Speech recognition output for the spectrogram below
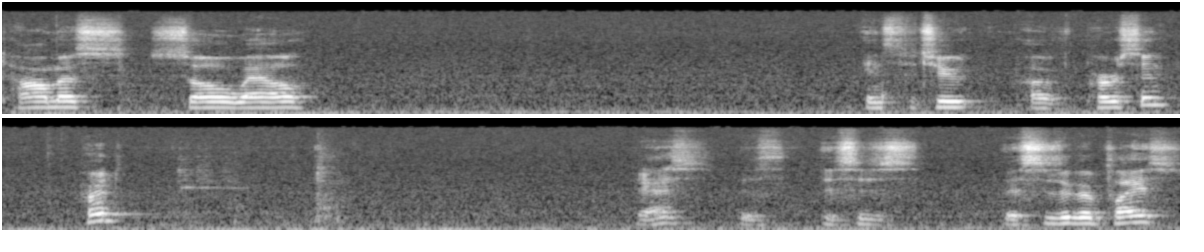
Thomas Sowell Institute of Personhood. Yes, this this is this is a good place.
